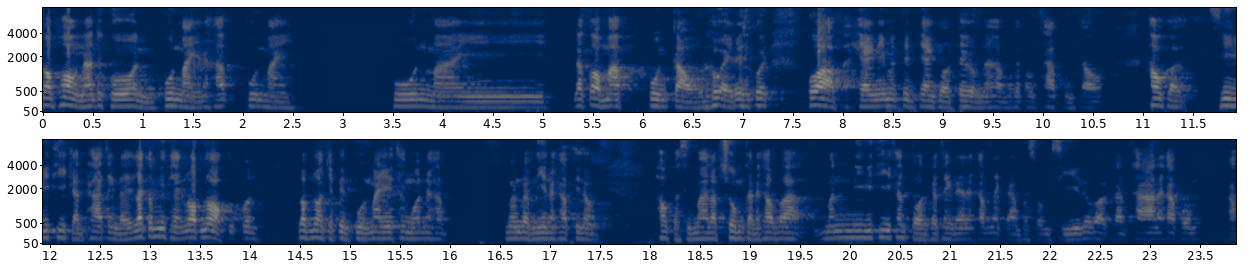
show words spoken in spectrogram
รอบห้องนะทุกคนปูนใหม่นะครับ ปูนใหม่ ปูนใหม่ แล้วก็มาปูนเก่าด้วยนะทุกคนเพราะว่าแพงนี้มันเป็นแพงตัวเติมนะครับ มันก็ต้องทาปูนเก่าเฮาก็มีวิธีการทาจังไดแล้วก็มีแผงรอบนอกทุกคน รอบนอกจะเป็นปูนใหม่ทั้งหมดนะครับ มันแบบนี้นะครับพี่น้องเฮาก็สิมารับชมกันนะครับ ว่ามันมีวิธีขั้นตอนกันจังไดนะครับ ในการผสมสีหรือว่าการทานะครับ ผมอะ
